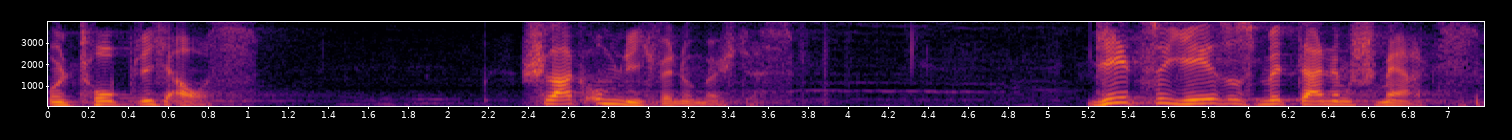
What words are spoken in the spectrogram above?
und tob dich aus. Schlag um dich, wenn du möchtest. Geh zu Jesus mit deinem Schmerz.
